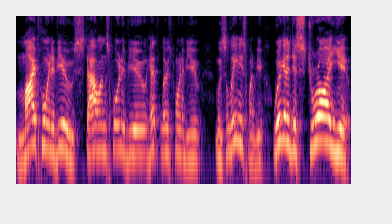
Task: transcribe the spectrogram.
my point of view, Stalin's point of view, Hitler's point of view, Mussolini's point of view, we're going to destroy you.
